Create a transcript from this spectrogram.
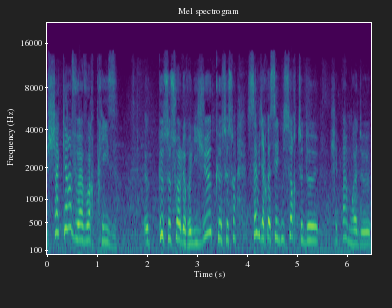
chacun veut avoir prise. Euh, que ce soit le religieux, que ce soit. Ça veut dire que c'est une sorte de, je sais pas moi, de,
